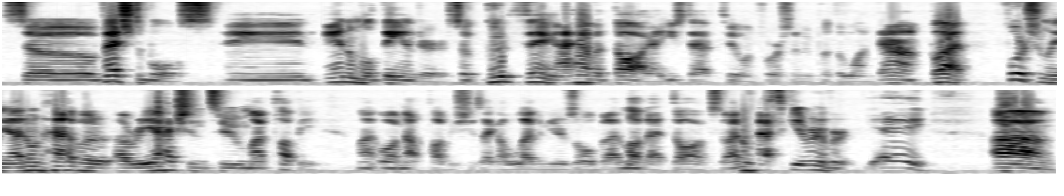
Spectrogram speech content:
So vegetables and animal dander. So good thing I have a dog. I used to have two. Unfortunately, we put the one down. But fortunately, I don't have a, a reaction to my puppy. My, well, not puppy. She's like 11 years old, but I love that dog, so I don't have to get rid of her. Yay! Um,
